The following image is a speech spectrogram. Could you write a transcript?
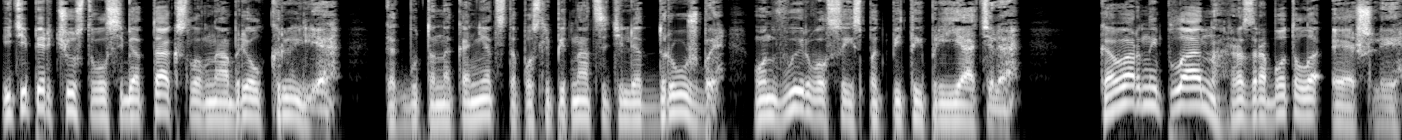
и теперь чувствовал себя так, словно обрел крылья, как будто наконец-то после пятнадцати лет дружбы он вырвался из-под пяты приятеля. Коварный план разработала Эшли,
